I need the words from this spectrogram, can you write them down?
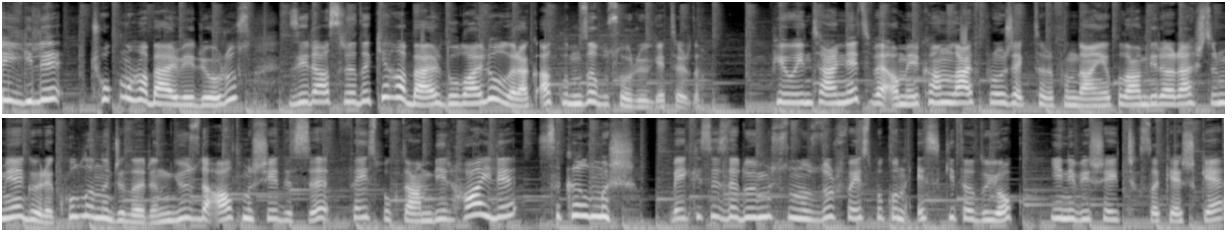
ilgili çok mu haber veriyoruz? Zira sıradaki haber dolaylı olarak aklımıza bu soruyu getirdi. Pew Internet ve American Life Project tarafından yapılan bir araştırmaya göre kullanıcıların %67'si Facebook'tan bir hayli sıkılmış. Belki siz de duymuşsunuzdur Facebook'un eski tadı yok, yeni bir şey çıksa keşke,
